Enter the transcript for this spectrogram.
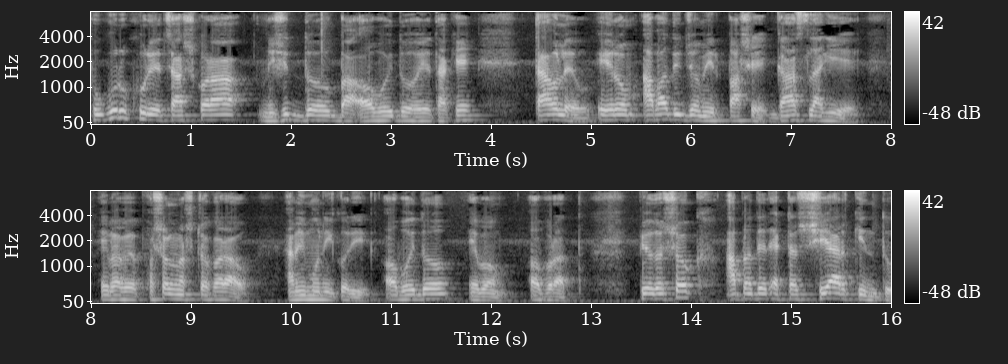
পুকুর খুঁড়ে চাষ করা নিষিদ্ধ বা অবৈধ হয়ে থাকে, তাহলেও এরম আবাদি জমির পাশে গাছ লাগিয়ে এভাবে ফসল নষ্ট করাও আমি মনে করি অবৈধ এবং অপরাধ। প্রিয় দর্শক, আপনাদের একটা শেয়ার কিন্তু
